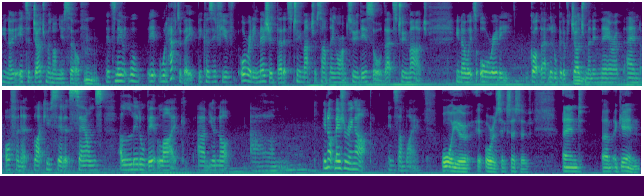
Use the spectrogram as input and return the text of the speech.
you know it's a judgment on yourself mm. it's nearly well it would have to be because if you've already measured that it's too much of something or i'm too this or that's too much you know it's already got that little bit of judgment mm. in there and often it like you said it sounds a little bit like um, you're not um, you're not measuring up in some way, or you're or it's excessive, and um, again,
